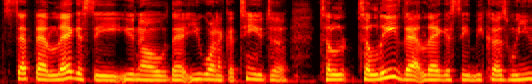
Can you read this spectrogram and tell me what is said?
set that legacy. You know that you want to continue to to to leave that legacy because when you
